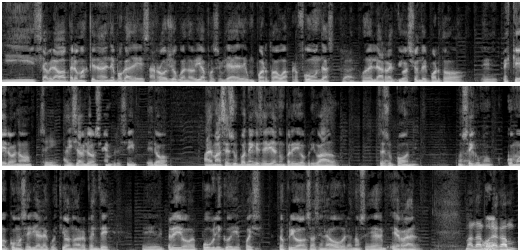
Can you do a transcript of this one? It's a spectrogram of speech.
Y se hablaba, pero más que nada en época de desarrollo, cuando había posibilidades de un puerto de aguas profundas o de la reactivación del puerto eh, pesquero, ¿no? Sí. Ahí se habló siempre, sí. Pero además se supone que sería en un predio privado. Se supone. No sé cómo, cómo, cómo sería la cuestión. De repente eh, el predio público y después los privados hacen la obra. No sé, es, raro. Mandan por acá un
